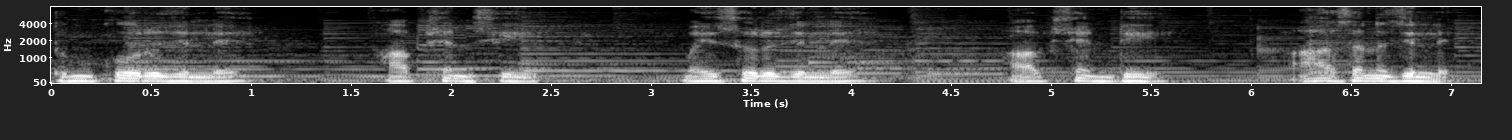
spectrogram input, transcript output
ತುಮಕೂರು ಜಿಲ್ಲೆ. ಆಪ್ಷನ್ ಸಿ, ಮೈಸೂರು ಜಿಲ್ಲೆ. ಆಪ್ಷನ್ ಡಿ, ಹಾಸನ ಜಿಲ್ಲೆ.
